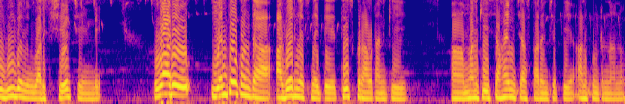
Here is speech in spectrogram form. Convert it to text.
ఈ వీడియోని వారికి షేర్ చేయండి. వారు ఎంతో కొంత అవేర్నెస్ని అయితే తీసుకురావడానికి మనకి సహాయం చేస్తారని చెప్పి అనుకుంటున్నాను.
